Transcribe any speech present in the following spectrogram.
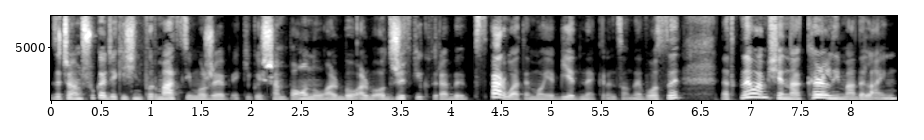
zaczęłam szukać jakiejś informacji, może jakiegoś szamponu albo, albo odżywki, która by wsparła te moje biedne, kręcone włosy. Natknęłam się na Curly Madeline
